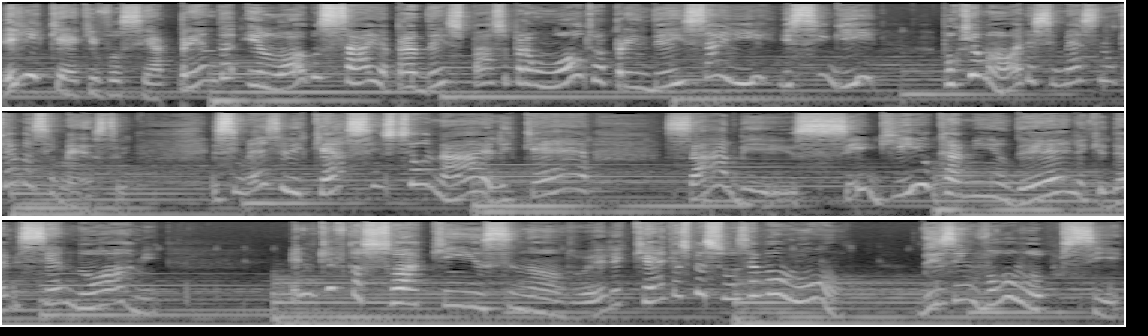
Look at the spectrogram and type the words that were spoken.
Ele quer que você aprenda e logo saia para dar espaço para um outro aprender e sair e seguir. Porque uma hora esse mestre não quer mais ser mestre. Esse mestre ele quer ascensionar, ele quer, sabe, seguir o caminho dele, que deve ser enorme. Ele não quer ficar só aqui ensinando, ele quer que as pessoas evoluam, desenvolvam por si.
